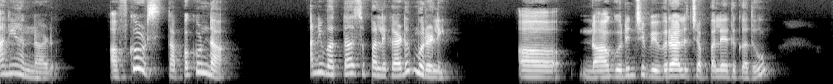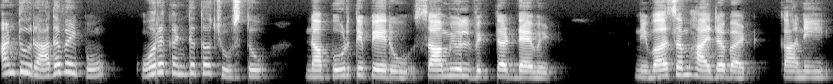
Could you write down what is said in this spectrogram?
అని అన్నాడు. అఫ్కోర్స్ తప్పకుండా అని వత్తాసు పలికాడు మురళి. నా గురించి వివరాలు చెప్పలేదు కదూ? అంటూ రాధవైపు ఓరకంటతో చూస్తూ నా పూర్తి పేరు సామ్యూల్ విక్టర్ డేవిడ్. నివాసం హైదరాబాద్ కానీ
